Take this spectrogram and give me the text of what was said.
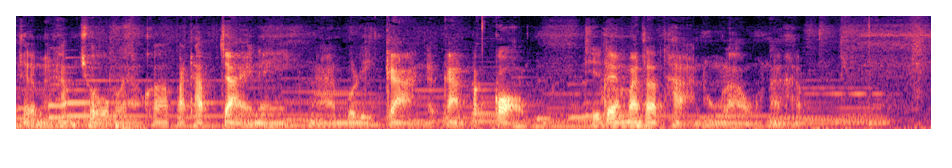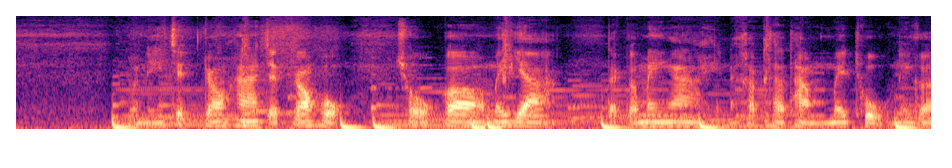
เคยมาทำโชว์แล้วก็ประทับใจในงานบริการและการประกอบที่ได้มาตรฐานของเรานะครับวันนี้ 795 796 โชว์ก็ไม่ยากแต่ก็ไม่ง่ายนะครับ ถ้าทำไม่ถูกนี่ก็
